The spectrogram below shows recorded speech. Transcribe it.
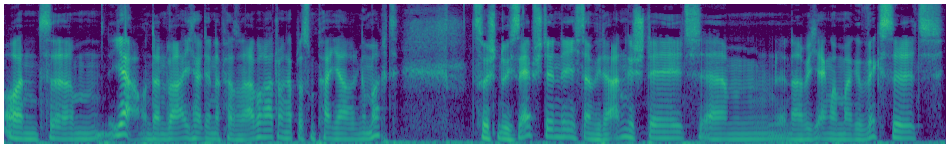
Und ähm, ja, und dann war ich halt in der Personalberatung, habe das ein paar Jahre gemacht. Zwischendurch selbstständig, dann wieder angestellt. Ähm, dann habe ich irgendwann mal gewechselt.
